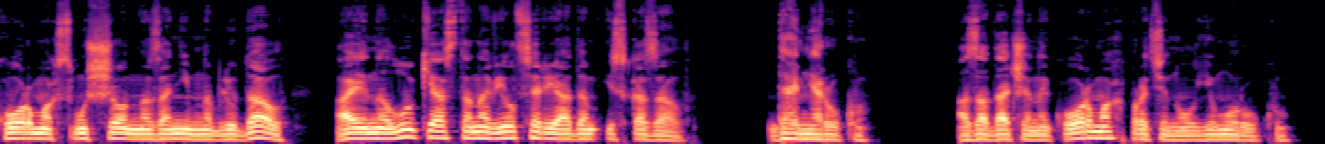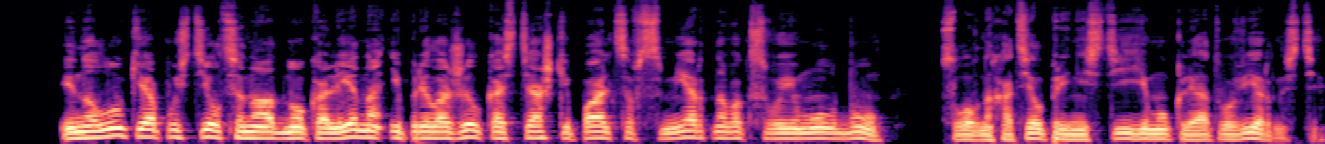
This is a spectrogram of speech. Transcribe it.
Кормах смущенно за ним наблюдал, а Иналуки остановился рядом и сказал — «Дай мне руку». Озадаченный Кормах протянул ему руку. И на луке опустился на одно колено и приложил костяшки пальцев смертного к своему лбу, словно хотел принести ему клятву верности.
